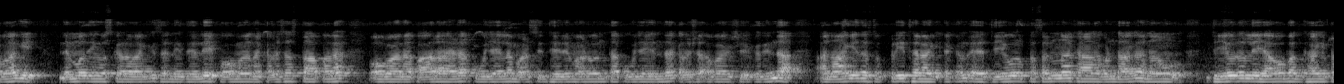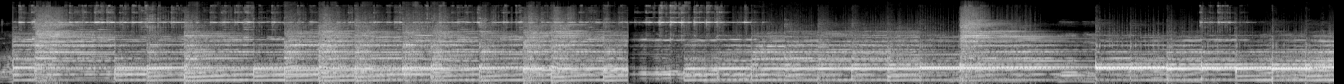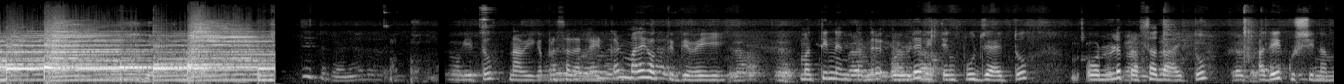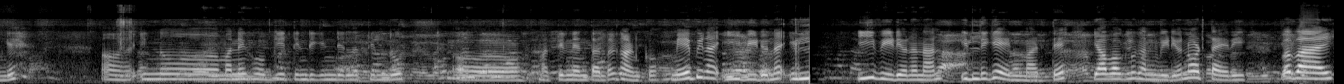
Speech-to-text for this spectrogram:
ಪ್ರಾಪ್ತಿಗೋಸ್ಕರವಾಗಿ ನೆಮ್ಮದಿಗೋಸ್ಕರವಾಗಿ ಸನ್ನಿಧಿಯಲ್ಲಿ ಪವಮಾನ ಕಲಶ ಸ್ಥಾಪನ ಪವಮಾನ ಪಾರಾಯಣ, ಪೂಜೆ ಎಲ್ಲ ಮಾಡಿಸಿದ್ದೇವೆ ಮಾಡುವಂಥ ಪೂಜೆಯಿಂದ, ಕಲಶ ಅಭಿಷೇಕದಿಂದ ಆ ನಾಗೇಂದ್ರ ಸುಪ್ರೀತನಾಗಿ. ಯಾಕಂದರೆ ದೇವರು ಪ್ರಸನ್ನ ಕಾಲಗೊಂಡಾಗ ನಾವು ದೇವರಲ್ಲಿ ಯಾವ ಬಗ್ಗಾಗಿ ಪ್ರಾರ್ಥನೆ ನಾವೀಗ ಪ್ರಸಾದ ಎಲ್ಲ ಇಟ್ಕೊಂಡು ಮನೆಗೆ ಹೋಗ್ತಿದ್ದೀವಿ. ಮತ್ತಿನ್ನೆಂತಂದರೆ ಒಳ್ಳೆ ರೀತಿಯ ಪೂಜೆ ಆಯಿತು. ಒಳ್ಳೆ ಪ್ರಸಾದ ಆಯಿತು. ಅದೇ ಖುಷಿ ನಮಗೆ. ಇನ್ನು ಮನೆಗೆ ಹೋಗಿ ತಿಂಡಿ ಗಿಂಡಿ ಎಲ್ಲ ತಿಂದು ಮತ್ತಿನ್ನೆಂತಂದ್ರೆ ಕಾಣ್ಕೊ. ಮೇ ಬಿ ನಾ ಈ ವಿಡಿಯೋನ ಇಲ್ಲಿ ಈ ವಿಡಿಯೋನ ನಾನು ಇಲ್ಲಿಗೆ ಎಂಡ್ ಮಾಡ್ತೆ. ಯಾವಾಗಲೂ ನನ್ನ ವಿಡಿಯೋ ನೋಡ್ತಾ ಇರಿ. ಬಾಯ್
